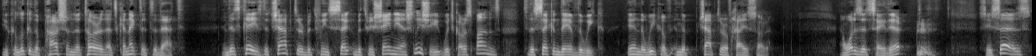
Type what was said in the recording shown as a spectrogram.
you can look at the parsha in the Torah that's connected to that. In this case, the chapter between between Sheni and Shlishi, which corresponds to the second day of the week, in the week of in the chapter of Chayesara. And what does it say there? so he says.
